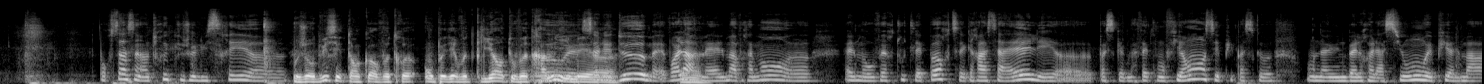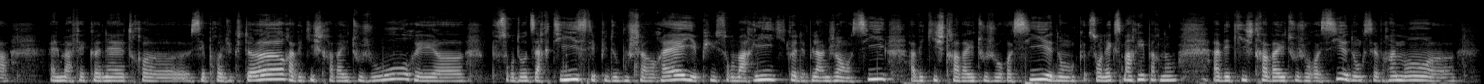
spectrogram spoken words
Pour ça, c'est un truc que je lui serais. Euh... Aujourd'hui, c'est encore votre, on peut dire votre cliente ou votre amie, oui, mais c'est euh... les deux. Mais voilà, ouais. mais elle m'a vraiment, euh, elle m'a ouvert toutes les portes. C'est grâce à elle et euh, parce qu'elle m'a fait confiance et puis parce que on a eu une belle relation et puis elle m'a, elle m'a fait connaître euh, ses producteurs avec qui je travaille toujours et euh, sur d'autres artistes et puis de bouche à oreille et puis son mari qui connaît plein de gens aussi avec qui je travaille toujours aussi et donc son ex-mari pardon avec qui je travaille toujours aussi et donc c'est vraiment euh,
